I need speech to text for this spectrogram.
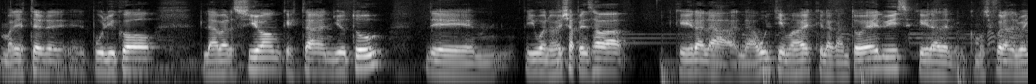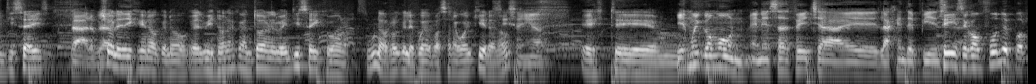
María Esther publicó la versión que está en YouTube. De, y bueno, ella pensaba que era la, la última vez que la cantó Elvis, que era del- como si fuera del 26. Claro, claro. Yo le dije no, que no, Elvis no la cantó en el 26, que bueno, un error que le puede pasar a cualquiera, ¿no? Sí, señor. Este, Y es muy común en esa fecha, eh, la gente piensa. Sí, se confunde por,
